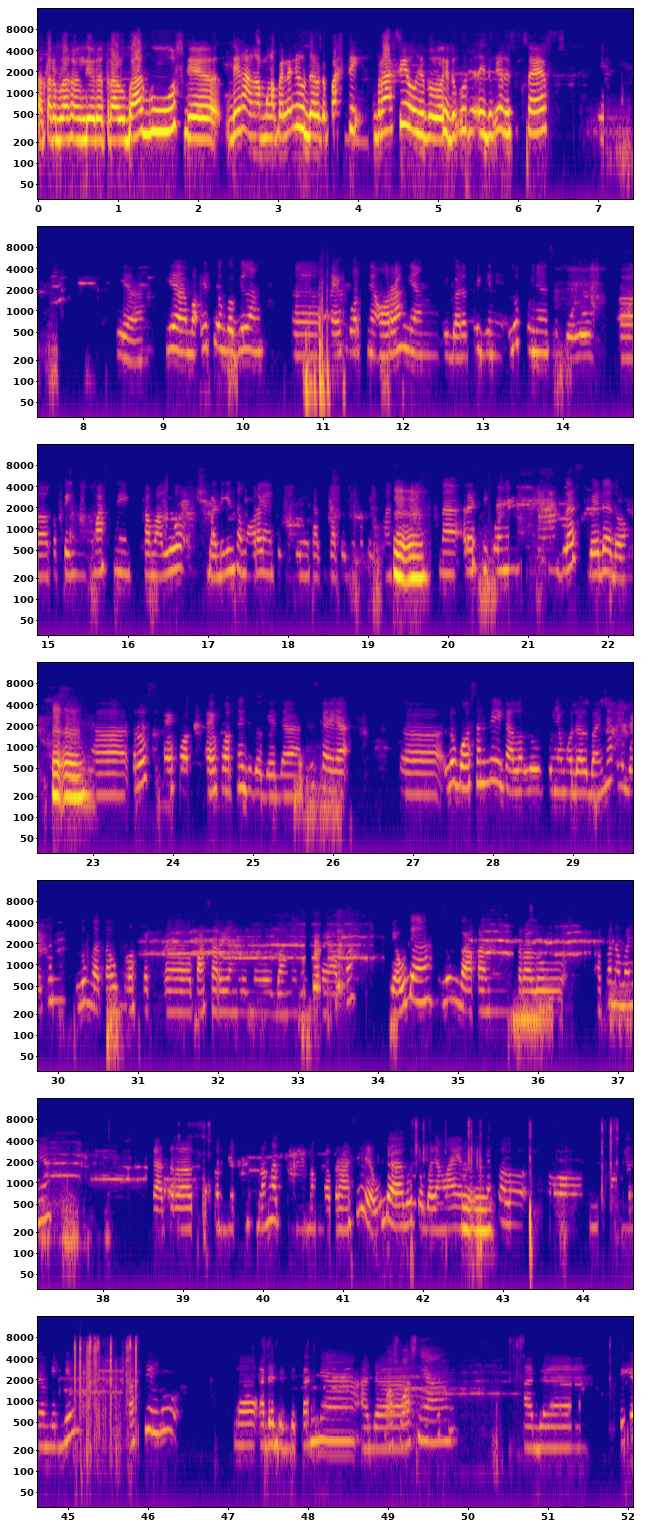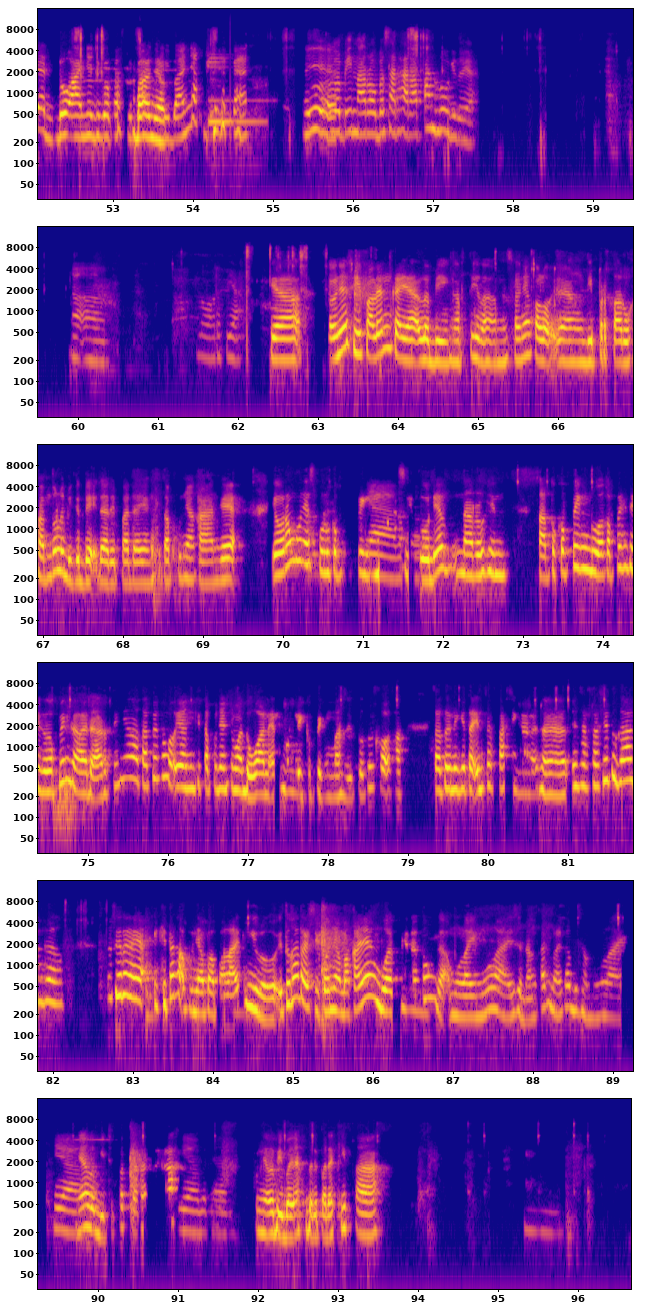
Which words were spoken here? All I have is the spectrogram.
latar belakang dia udah terlalu bagus dia dia nggak ngapa-ngapain aja udah udah pasti berhasil gitu loh. Hidup hidupnya udah sukses. Iya, iya, mak itu yang gue bilang eh, effortnya orang yang ibaratnya gini, lu punya 10 eh, keping emas nih, sama lu bandingin sama orang yang cuma punya satu-satunya keping emas. Mm-mm. Nah, resikonya jelas beda dong. Mm-mm. Eh, terus effort effortnya juga beda. Terus kayak eh, lu bosen nih kalau lu punya modal banyak, lu bosen, lu nggak tahu prospek eh, pasar yang lu mau bangun itu kayak apa. Ya udah, lu nggak akan terlalu apa namanya nggak terlalu kerja keras banget emang nggak berhasil ya udah gue coba yang lain Tapi Mm-mm. kan kalau kalau modalnya minim pasti lu nggak ada deg-degannya ada Was-wasnya. ada iya doanya juga pasti Banyak. lebih banyak gitu kan iya Lebih naruh besar harapan lu gitu ya. Heeh. Luar biasa. ya soalnya si Valen kayak lebih ngerti lah. Misalnya kalau yang dipertaruhkan tuh lebih gede daripada yang kita punya kan. Kayak ya orang punya 10 keping Ya, emas gitu. Dia naruhin satu keping dua keping tiga keping nggak ada artinya. Tapi kalau yang kita punya cuma the one and only keping emas itu terus kalau sa- satu ini kita investasikan nah, investasi itu gagal. Terus kita kayak "Ih, kita nggak punya apa-apa lagi loh. Itu kan resikonya. Makanya yang buat kita tuh nggak mulai-mulai sedangkan mereka bisa mulai. Iya. Nya lebih cepat karena iya benar punya lebih banyak daripada kita Hmm.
